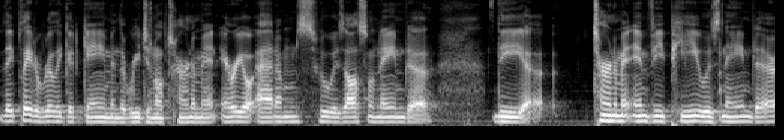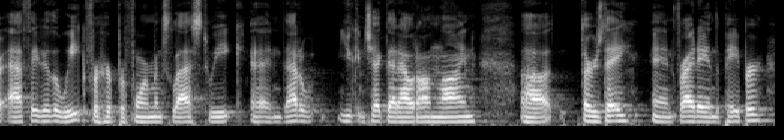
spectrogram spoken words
they played a really good game in the regional tournament. Ariel Adams, who is also named uh, the uh, tournament MVP, was named uh, Athlete of the Week for her performance last week, and that'll you can check that out online uh, Thursday and Friday in the paper.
